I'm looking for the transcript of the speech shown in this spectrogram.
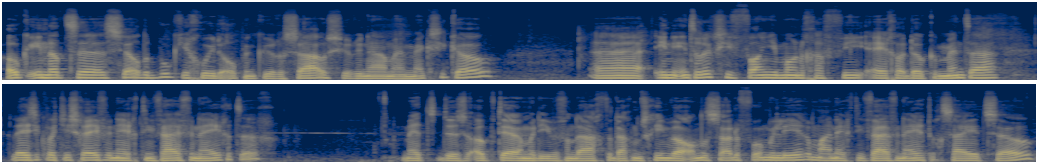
Ook in datzelfde uh boek, je groeide op in Curaçao, Suriname en Mexico. Uh, in de introductie van je monografie Ego Documenta lees ik wat je schreef in 1995. Met dus ook termen die we vandaag de dag misschien wel anders zouden formuleren. Maar in 1995 zei je het zo.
